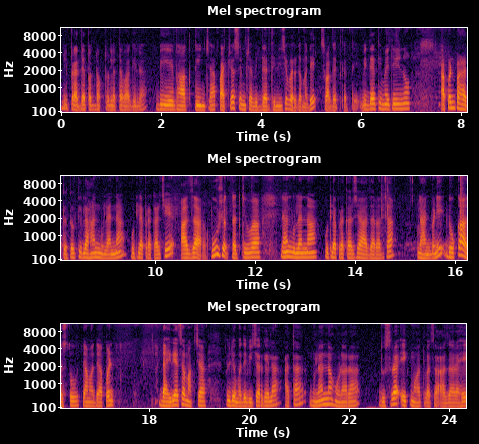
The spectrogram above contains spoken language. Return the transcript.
मी प्राध्यापक doctor Lata Waghela B A भाग तीनच्या पाचव्या सेमच्या विद्यार्थिनीच्या वर्गामध्ये स्वागत करते. विद्यार्थी मैत्रिणीनो आपण पाहत होतो की लहान मुलांना कुठल्या प्रकारचे आजार होऊ शकतात किंवा लहान मुलांना कुठल्या प्रकारच्या आजारांचा लहानपणी धोका असतो त्यामध्ये आपण डायरियाचा मागच्या व्हिडिओमध्ये विचार केला. आता मुलांना होणारा दुसरा एक महत्त्वाचा आजार आहे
